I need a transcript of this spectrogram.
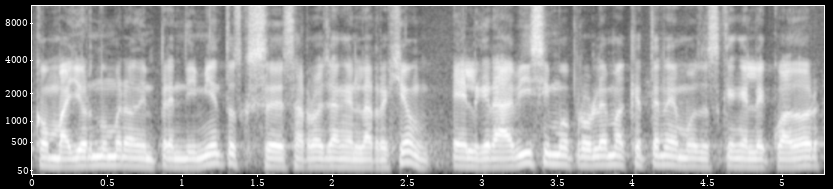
con mayor número de emprendimientos que se desarrollan en la región. El gravísimo problema que tenemos es que en el Ecuador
